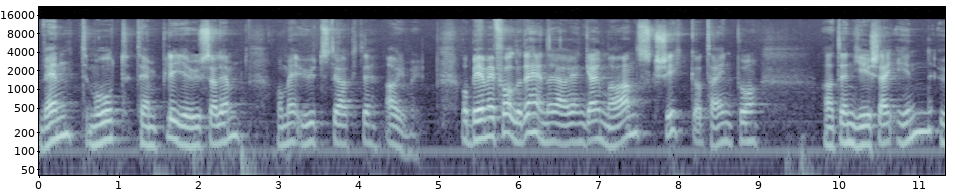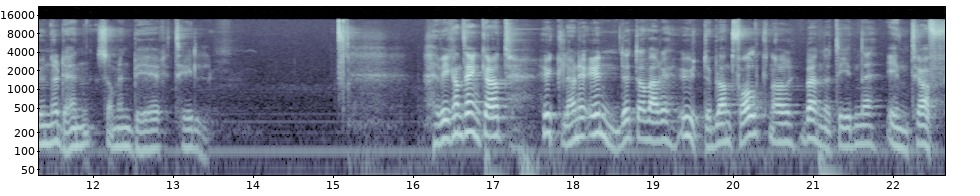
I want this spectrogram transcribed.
vendt mot tempelet i Jerusalem og med utstrakte armer. Å be med foldede hender er en germansk skikk og tegn på at en gir seg inn under den som en ber til. Vi kan tenke at hyklerne yndet å være ute blant folk når bønnetidene inntraff.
